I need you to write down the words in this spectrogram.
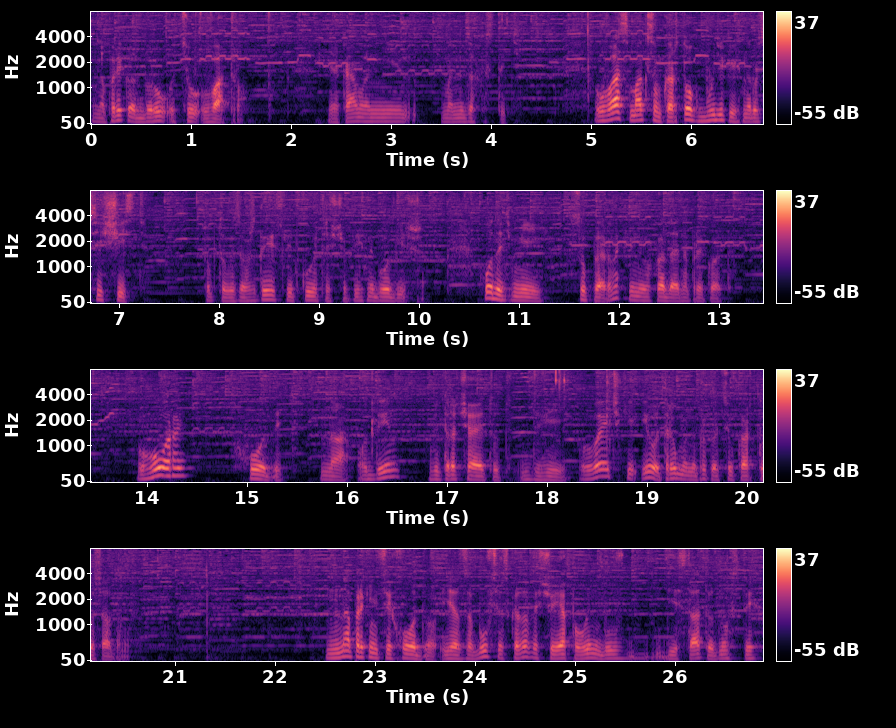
Наприклад, беру оцю ватру, яка мені, мене захистить. У вас максимум карток будь-яких на руці 6. Тобто ви завжди слідкуєте, щоб їх не було більше. Ходить мій суперник, він викладає, наприклад, гори, ходить на один, витрачає тут дві овечки і отримує, наприклад, цю картку задумів. Наприкінці ходу я забувся сказати, що я повинен був дістати одну з тих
